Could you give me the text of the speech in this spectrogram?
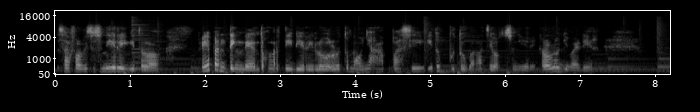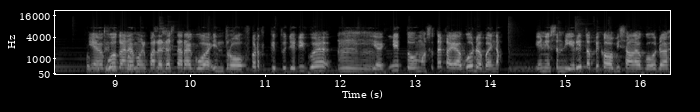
self love itu sendiri gitu loh. Kayaknya penting deh untuk ngerti diri lu lu tuh maunya apa sih? Itu butuh banget sih waktu sendiri. Kalau lu gimana dir? Ya gue kan emang pada dasarnya gue introvert gitu. Jadi gue Hmm. ya gitu. Maksudnya kayak gue udah banyak ini sendiri. Tapi kalau misalnya gue udah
